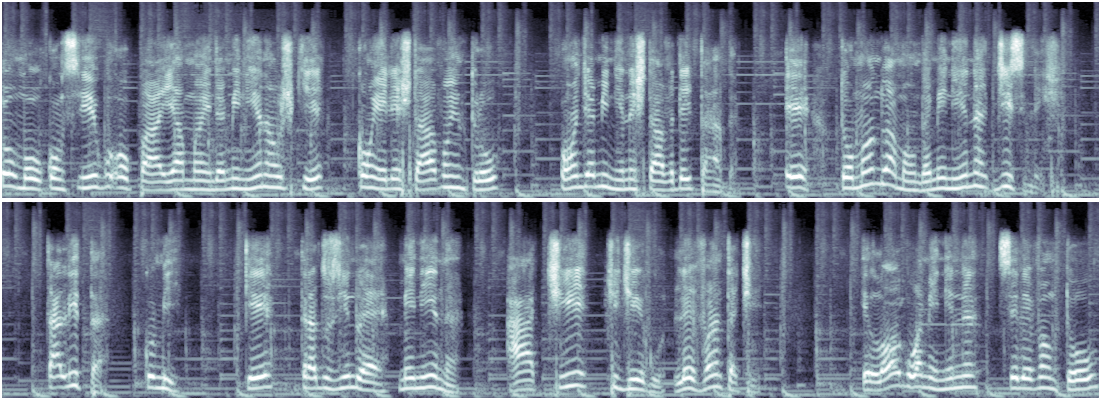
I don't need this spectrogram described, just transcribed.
tomou consigo o pai e a mãe da menina, os que com ele estavam, entrou onde a menina estava deitada. E, tomando a mão da menina, disse-lhes: Talita, comi, que traduzindo é: Menina, a ti te digo, levanta-te. E logo a menina se levantou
